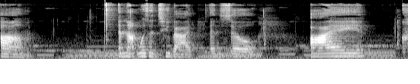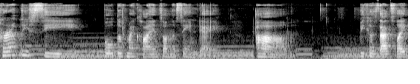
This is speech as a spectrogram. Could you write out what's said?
Um, and that wasn't too bad. And so I currently see both of my clients on the same day um, because that's like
